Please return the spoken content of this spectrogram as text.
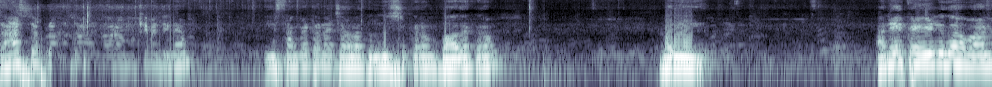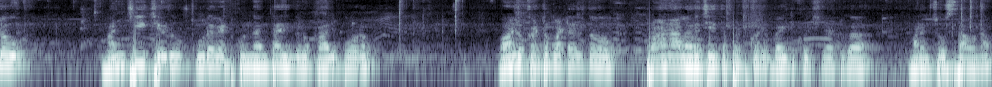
రాష్ట్ర ప్రభుత్వం గౌరవ ముఖ్యమంత్రి గారు ఈ సంఘటన చాలా దురదృష్టకరం బాధాకరం. మరి అనేక ఏళ్ళుగా వాళ్ళు మంచి చెడు కూడగట్టుకుందంతా ఇందులో కాలిపోవడం వాళ్ళు కట్టుబట్టలతో ప్రాణాలు అరచేత పట్టుకొని బయటకు వచ్చినట్టుగా మనం చూస్తూ ఉన్నాం.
